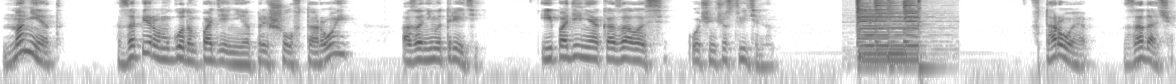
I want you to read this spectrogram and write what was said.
Но нет. За первым годом падения пришел второй, а за ним и третий. И падение оказалось очень чувствительным. Второе. Задача.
